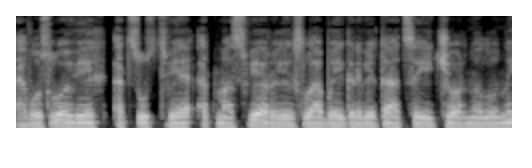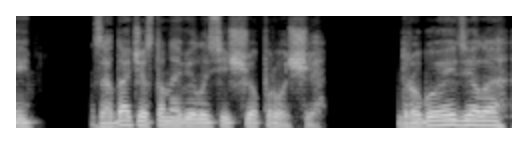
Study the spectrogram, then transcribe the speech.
а в условиях отсутствия атмосферы и слабой гравитации черной Луны задача становилась еще проще. Другое дело,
